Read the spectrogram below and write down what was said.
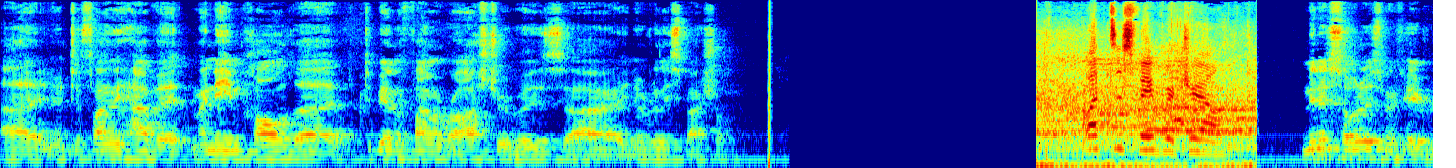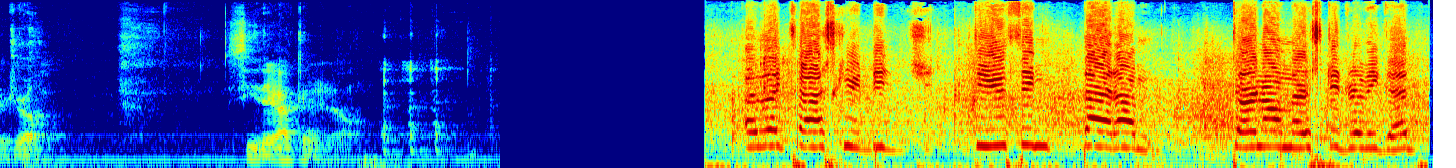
uh, you know, to finally have it, my name called uh, to be on the final roster was uh, you know really special. What's his favorite drill? Minnesota is my favorite drill. See, they're not gonna know. I'd like to ask you: Did you, do you think that um, Darnell Nurse did really good?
